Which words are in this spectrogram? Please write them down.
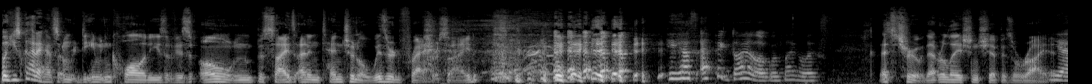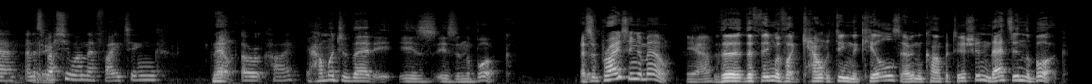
But he's got to have some redeeming qualities of his own besides unintentional wizard fratricide. He has epic dialogue with Legolas. That's true. That relationship is a riot. Yeah, and especially when they're fighting Now, Uruk Hai. how much of that i- is is in the book? A surprising amount. Yeah. The the thing with like counting the kills, having the competition, that's in the book.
